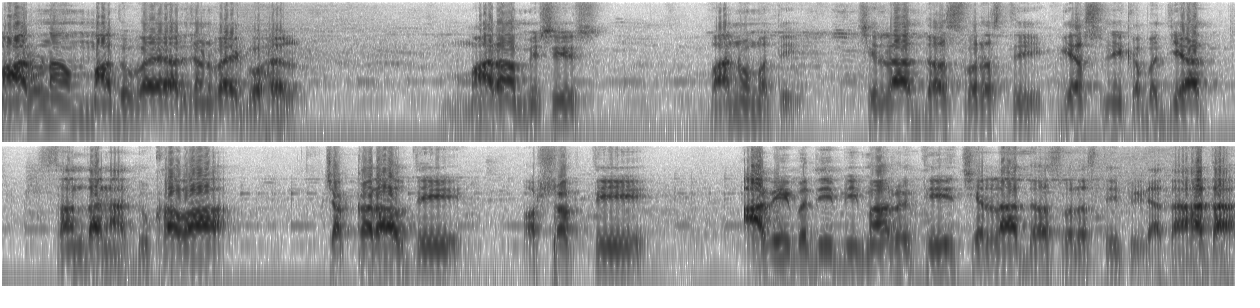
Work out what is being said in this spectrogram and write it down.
મારું નામ માધુભાઈ અર્જણભાઈ ગોહેલ. મારા મિસિસ ભાનુમતી છેલ્લા દસ વર્ષથી ગેસની કબજિયાત, સાંધાના દુખાવા, ચક્કર આવતી, અશક્તિ, આવી બધી બીમારીઓથી છેલ્લા દસ વર્ષથી પીડાતા હતા.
